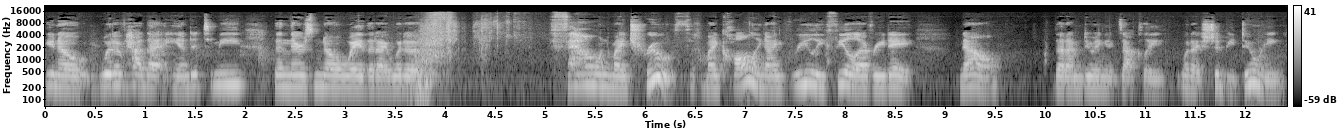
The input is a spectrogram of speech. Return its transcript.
you know, would have had that handed to me, then there's no way that I would have found my truth, my calling. I really feel every day now that I'm doing exactly what I should be doing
